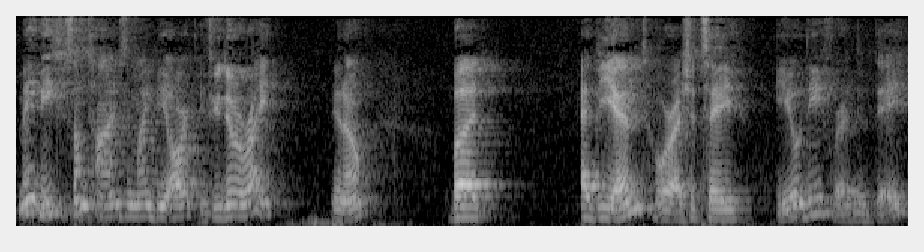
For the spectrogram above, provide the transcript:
Maybe, sometimes it might be art if you do it right, you know. But at the end, or I should say EOD for end of day,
